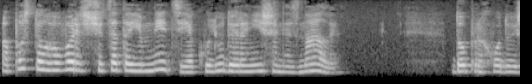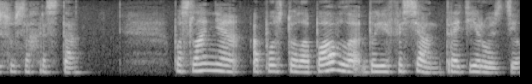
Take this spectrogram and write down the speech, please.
Апостол говорить, що це таємниця, яку люди раніше не знали до приходу Ісуса Христа. Послання апостола Павла до Єфесян, третій розділ.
